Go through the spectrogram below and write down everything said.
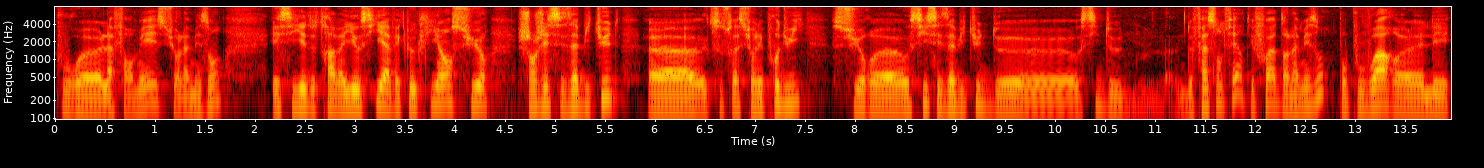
pour euh, la former sur la maison. Essayer de travailler aussi avec le client sur changer ses habitudes, euh, que ce soit sur les produits, sur euh, aussi ses habitudes de, euh, aussi de, de façon de faire des fois dans la maison pour pouvoir euh, les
